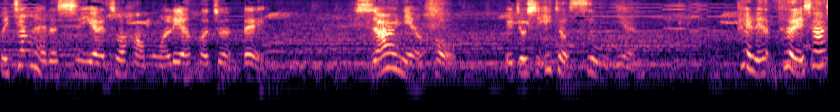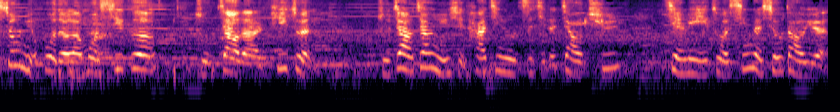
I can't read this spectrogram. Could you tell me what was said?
为将来的事业做好磨练和准备。十二年后。也就是一九四五年，特雷特蕾莎修女获得了墨西哥主教的批准，主教将允许她进入自己的教区，建立一座新的修道院，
